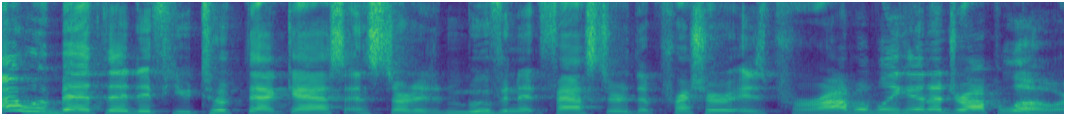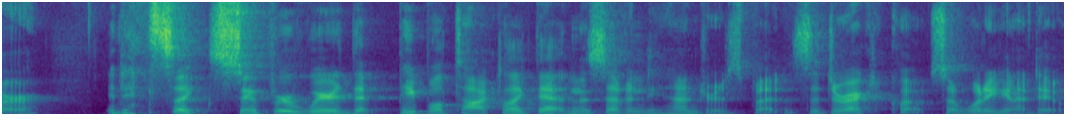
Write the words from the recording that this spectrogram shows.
I would bet that if you took that gas and started moving it faster, the pressure is probably gonna drop lower. And it's like super weird that people talked like that in the 1700s, but it's a direct quote, so what are you gonna do?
